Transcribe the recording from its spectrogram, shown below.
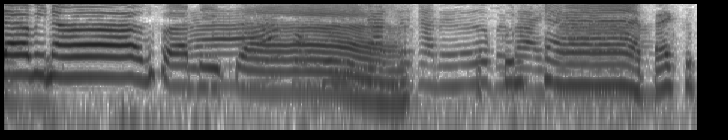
แล้วพี่น้อง สวัสดีจ้าขอบคุณอีกครั้งเด้อค่ะเด้อขอบคุณบ๊ายบาย ค่ะค่ะไปคือ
